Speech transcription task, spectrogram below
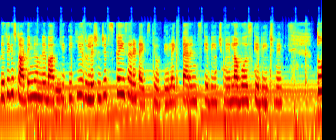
जैसे कि स्टार्टिंग में हमने बात की थी कि रिलेशनशिप्स कई सारे टाइप्स की होती है लाइक पेरेंट्स के बीच में लवर्स के बीच में। तो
